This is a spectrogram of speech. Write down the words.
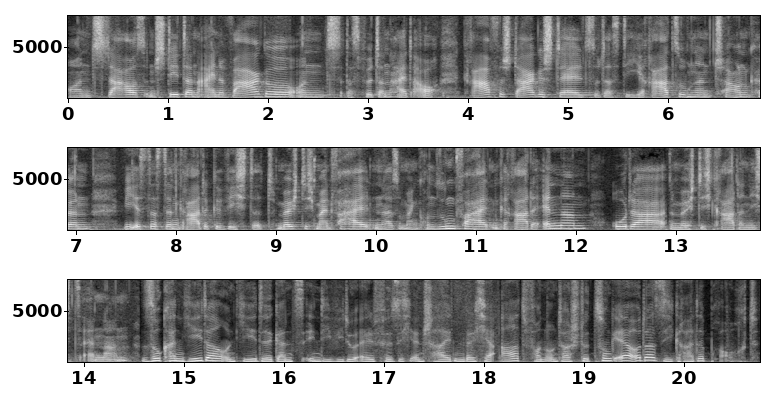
Und daraus entsteht dann eine Waage und das wird dann halt auch grafisch dargestellt, sodass die Ratsuchenden schauen können, wie ist das denn gerade gewichtet? Möchte ich mein Verhalten, also mein Konsumverhalten gerade ändern oder möchte ich gerade nichts ändern? So kann jeder und jede ganz individuell für sich entscheiden, welche Art von Unterstützung er oder sie gerade braucht.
